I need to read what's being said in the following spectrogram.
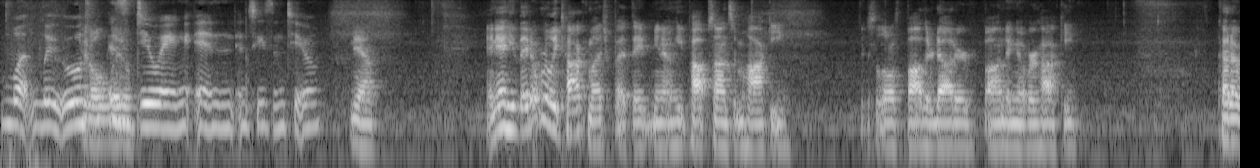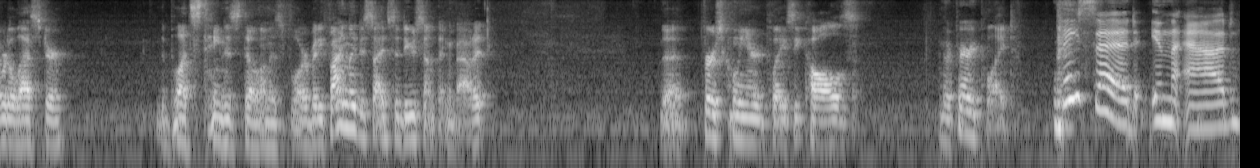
what Lou old is doing in in season two. Yeah. And yeah, he, they don't really talk much, but they, you know, he pops on some hockey. There's a little father daughter bonding over hockey. Cut over to Lester. The blood stain is still on his floor, but he finally decides to do something about it. The first cleaner place he calls, they're very polite. They said in the ad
